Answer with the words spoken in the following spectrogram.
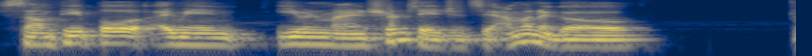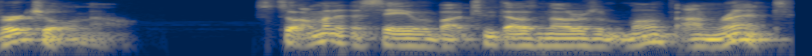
Some people, I mean, even my insurance agency, I'm going to go virtual now. So I'm going to save about $2,000 a month on rent.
